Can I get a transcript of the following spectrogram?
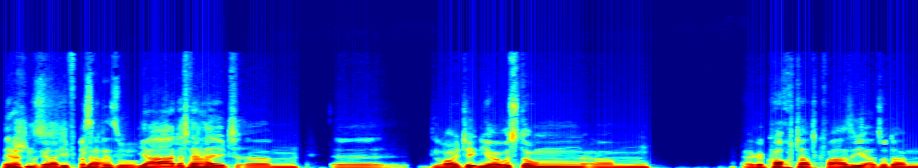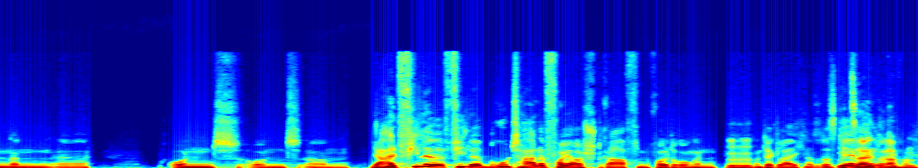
Das Der ist schon relativ was klar. hat er so ja, dass der getan? halt ähm, äh, Leute in ihrer Rüstung ähm, äh, gekocht hat quasi, also dann, dann äh, und und ähm, ja halt viele viele brutale Feuerstrafen, Folterungen Mhm. und dergleichen. Also das Mit wäre seinen relativ- Drachen.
